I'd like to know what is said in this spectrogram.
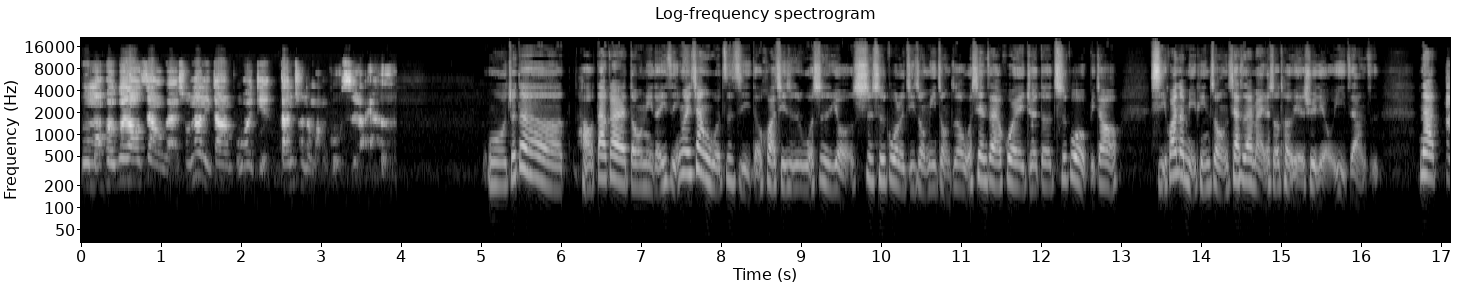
我们回归到这样来说，那你当然不会点单纯的芒果汁来喝。我觉得好，大概懂你的意思，因为像我自己的话，其实我是有试吃过了几种米种之后，我现在会觉得吃过比较喜欢的米品种，下次再买的时候特别去留意这样子。那嗯，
